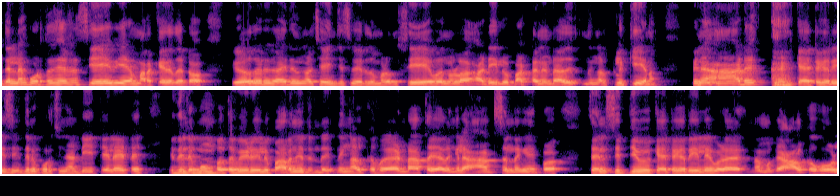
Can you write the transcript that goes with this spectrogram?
ഇതെല്ലാം കൊടുത്ത ശേഷം സേവ് ചെയ്യാൻ മറക്കരുത് കേട്ടോ. ഏതൊരു കാര്യം നിങ്ങൾ ചേഞ്ചസ് വരുമ്പോഴും സേവ് എന്നുള്ള അടിയിൽ ബട്ടൺ ഉണ്ട്. അത് നിങ്ങൾ ക്ലിക്ക് ചെയ്യണം. പിന്നെ ആഡ് കാറ്റഗറീസ് ഇതിനെ ഇതിനെക്കുറിച്ച് ഞാൻ ഡീറ്റെയിൽ ആയിട്ട് ഇതിന്റെ മുമ്പത്തെ വീഡിയോയിൽ പറഞ്ഞിട്ടുണ്ട്. നിങ്ങൾക്ക് വേണ്ടാത്ത ഏതെങ്കിലും ആഡ്സ് ഉണ്ടെങ്കിൽ ഇപ്പോൾ സെൻസിറ്റീവ് കാറ്റഗറിയിൽ ഇവിടെ നമുക്ക് ആൽക്കഹോൾ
